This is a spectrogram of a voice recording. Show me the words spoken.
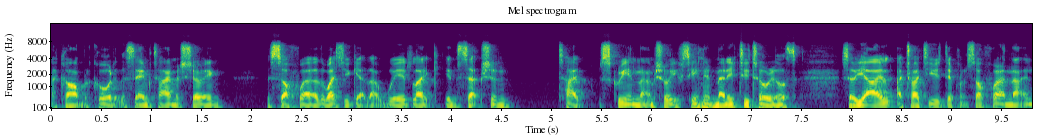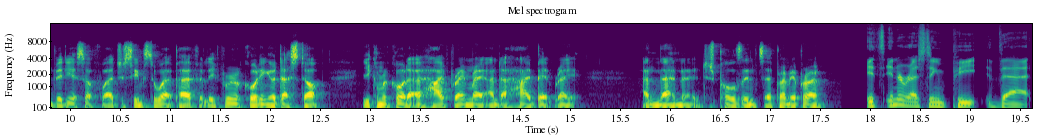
I can't record at the same time as showing the software. Otherwise, you get that weird like Inception type screen that I'm sure you've seen in many tutorials. So yeah, I, I try to use different software, and that NVIDIA software just seems to work perfectly for recording your desktop. You can record at a high frame rate and a high bit rate, and then it just pulls into Premiere Pro. It's interesting, Pete, that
